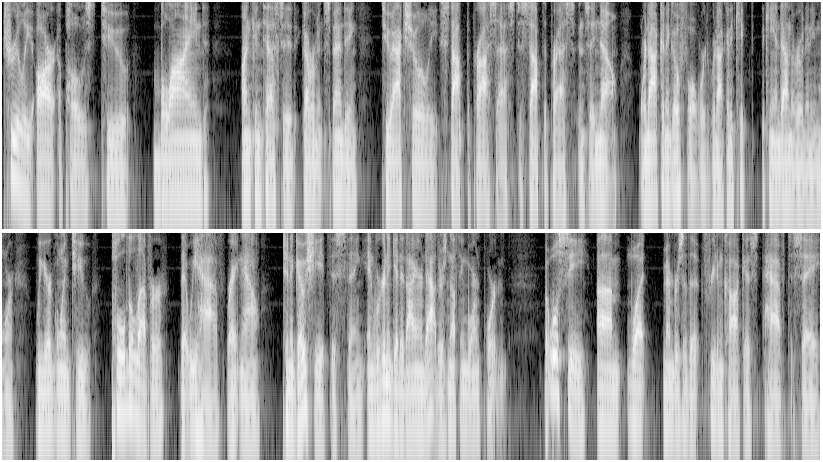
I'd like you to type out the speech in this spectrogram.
truly are opposed to blind, uncontested government spending to actually stop the process, to stop the press and say, no, we're not going to go forward. We're not going to kick the can down the road anymore. We are going to pull the lever that we have right now to negotiate this thing, and we're going to get it ironed out. There's nothing more important. But we'll see um, what members of the Freedom Caucus have to say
